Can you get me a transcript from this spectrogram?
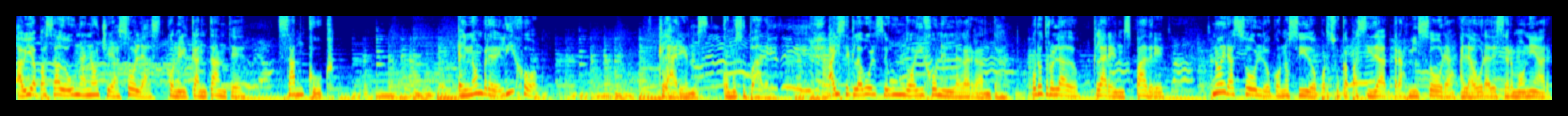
había pasado una noche a solas con el cantante Sam Cooke. El nombre del hijo, Clarence, como su padre. Ahí se clavó el segundo aguijón en la garganta. Por otro lado, Clarence, padre, no era solo conocido por su capacidad transmisora a la hora de sermonear,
